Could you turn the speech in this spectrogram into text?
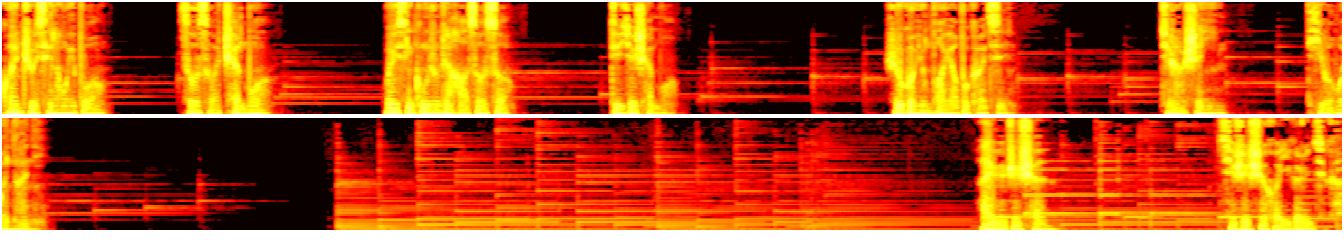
关注新浪微博，搜索“沉默”。微信公众账号搜索 “DJ 沉默”。如果拥抱遥不可及，就让声音替我温暖你。《爱乐之城》其实适合一个人去看，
